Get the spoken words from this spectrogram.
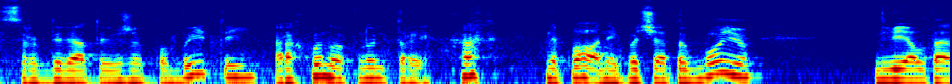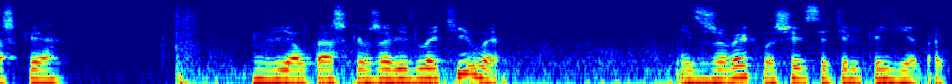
49-й вже побитий. Рахунок 0-3. Ха, непоганий початок бою. Дві ЛТшки. Дві ЛТшки вже відлетіли. Із живих лишився тільки Єбрик.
